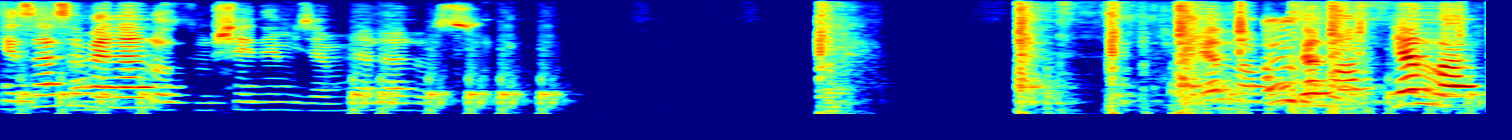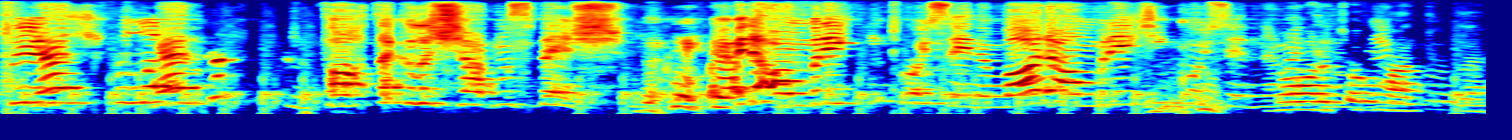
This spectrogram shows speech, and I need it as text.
Kesersem helal olsun bir şey demeyeceğim helal olsun. Gel lan gel lan gel lan gel gel. Tahta kılıç şartımız 5. bir de unbreaking koysaydın bari unbreaking koysaydın hemen Doğru çok mantıklı.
